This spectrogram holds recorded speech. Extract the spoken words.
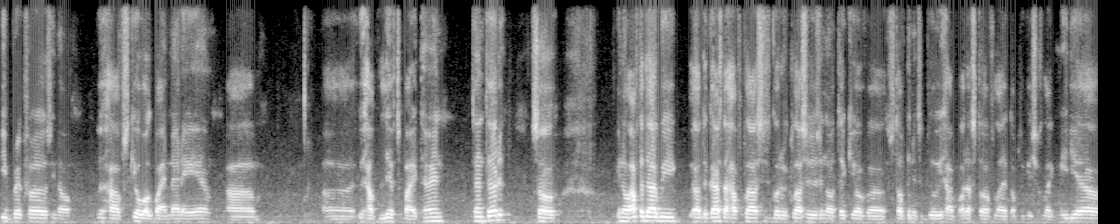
Eat breakfast. You know, we have skill work by nine a.m. Um, uh, we have lift by 10, 10 So, you know, after that, we uh, the guys that have classes go to the classes, you know, take care of uh, stuff they need to do. We have other stuff like obligations, like media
